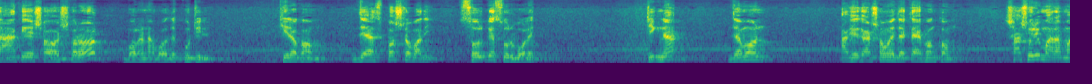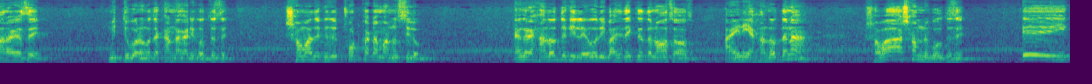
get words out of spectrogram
তাকে সহজ সরল বলে না, বলে যে কুটিল। কীরকম? যে স্পষ্টবাদী সোরকে সোর বলে। ঠিক না? যেমন আগেকার সময় দেখতে এখন কম। শাশুড়ি মারা মারা গেছে, মৃত্যুবরণ করতে, কান্নাকাটি করতেছে। সমাজে কিছু ঠোঁটকাটা মানুষ ছিল। এঙ্গরে হাঁদর দেখিলে ওরই বাসি দেখতে তো নস হস আইনি হাঁদর দে না? সবার সামনে বলতেছে। এই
